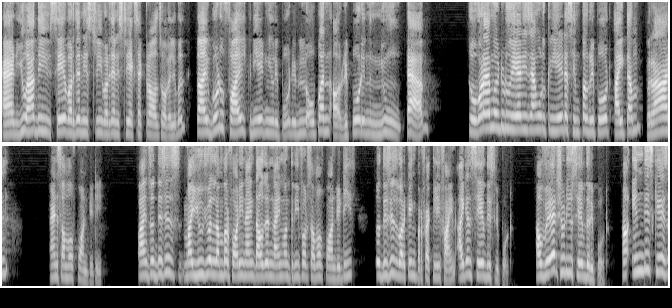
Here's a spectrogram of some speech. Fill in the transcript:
and you have the save version history version history etc also available so I go to file, create new report. It will open a report in the new tab. So what I'm going to do here is I'm going to create a simple report, item, brand and sum of quantity. Fine. So this is my usual number 49,913 for sum of quantities. So this is working perfectly fine. I can save this report. Now where should you save the report? Now in this case,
